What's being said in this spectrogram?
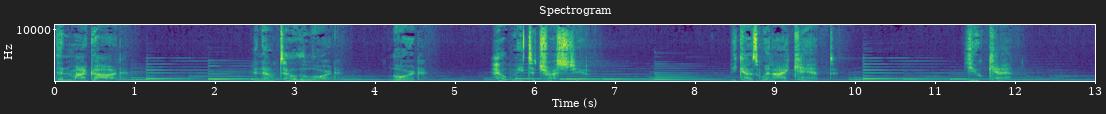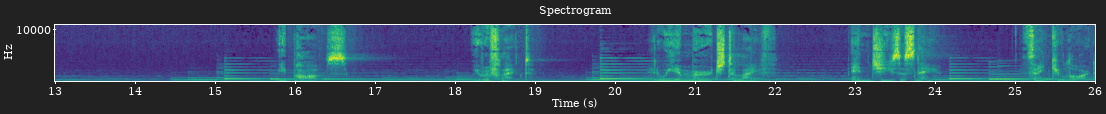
than my God. And now tell the Lord, Lord, Help me to trust you. Because when I can't, you can. We pause we reflect, and we emerge to life in Jesus' name. Thank you, Lord,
